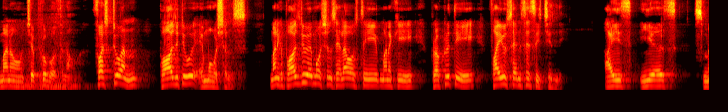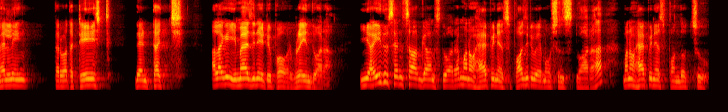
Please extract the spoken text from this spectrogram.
మనం చెప్పుకోబోతున్నాం. ఫస్ట్ వన్ పాజిటివ్ ఎమోషన్స్ మనకి పాజిటివ్ ఎమోషన్స్ ఎలా వస్తాయి? మనకి ప్రకృతి ఫైవ్ సెన్సెస్ ఇచ్చింది. ఐస్ ఇయర్స్ స్మెల్లింగ్ తర్వాత టేస్ట్ దెన్ టచ్ అలాగే ఇమాజినేటివ్ పవర్ బ్రెయిన్ ద్వారా. ఈ ఐదు సెన్స్ ఆర్గాన్స్ ద్వారా మనం హ్యాపీనెస్ పాజిటివ్ ఎమోషన్స్ ద్వారా మనం హ్యాపీనెస్ పొందొచ్చు.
